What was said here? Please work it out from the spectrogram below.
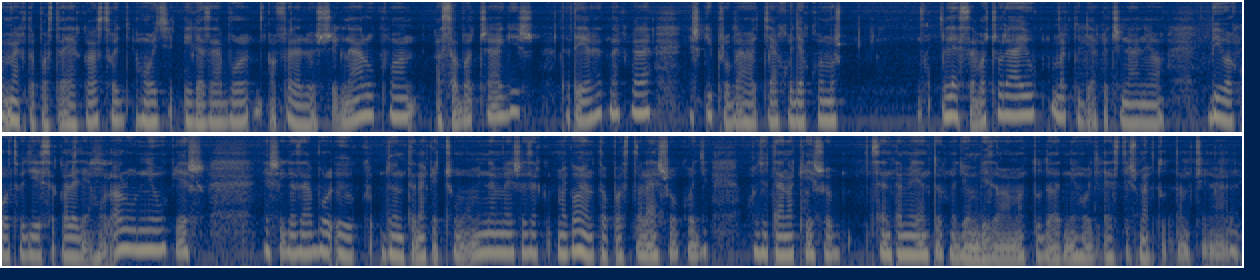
megtapasztalják azt, hogy, hogy igazából a felelősség náluk van, a szabadság is, tehát élhetnek vele, és kipróbálhatják, hogy akkor most lesz-e vacsorájuk, meg tudják-e csinálni a bivakot, hogy éjszaka legyen hol aludniuk, és, és igazából ők döntenek egy csomó mindenben, és ezek meg olyan tapasztalások, hogy, hogy utána később szerintem ilyen tök nagy önbizalmat tud adni, hogy ezt is meg tudtam csinálni.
